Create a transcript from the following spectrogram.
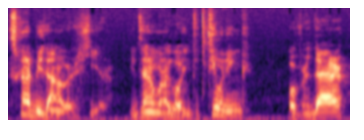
is gonna be done over here. You then wanna go into tuning over there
